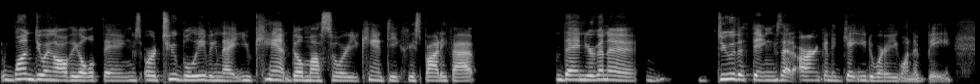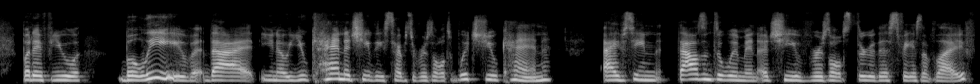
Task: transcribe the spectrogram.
one doing all the old things or two believing that you can't build muscle or you can't decrease body fat then you're going to do the things that aren't going to get you to where you want to be. But if you believe that you know you can achieve these types of results which you can I've seen thousands of women achieve results through this phase of life.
